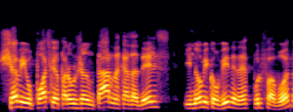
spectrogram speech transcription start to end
chamem o Potker para um jantar na casa deles e não me convidem, né? Por favor.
